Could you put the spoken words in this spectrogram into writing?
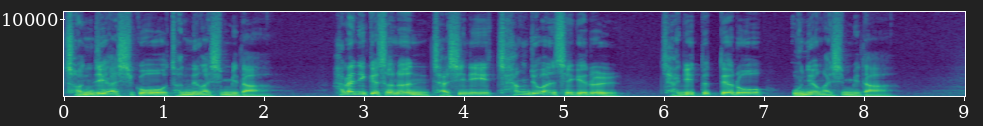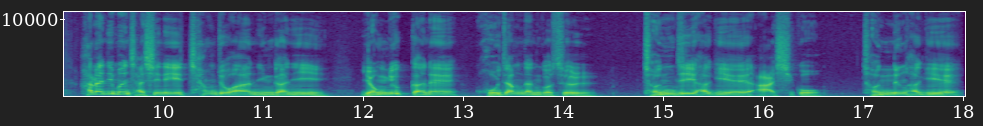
전지하시고 전능하십니다. 하나님께서는 자신이 창조한 세계를 자기 뜻대로 운영하십니다. 하나님은 자신이 창조한 인간이 영육 간에 고장난 것을 전지하기에 아시고 전능하기에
